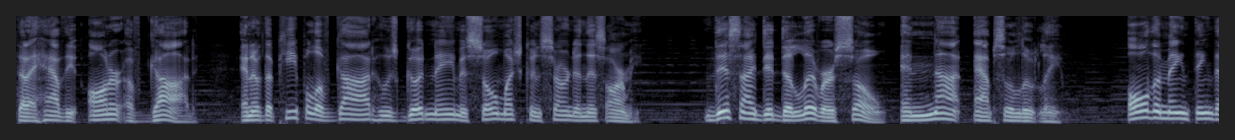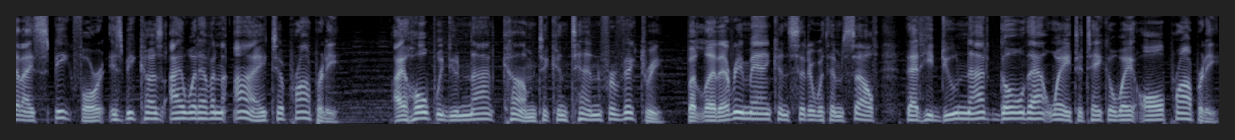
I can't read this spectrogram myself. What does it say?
that I have the honor of God, and of the people of God whose good name is so much concerned in this army. This I did deliver so, and not absolutely. All the main thing that I speak for is because I would have an eye to property. I hope we do not come to contend for victory, but let every man consider with himself that he do not go that way to take away all property.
